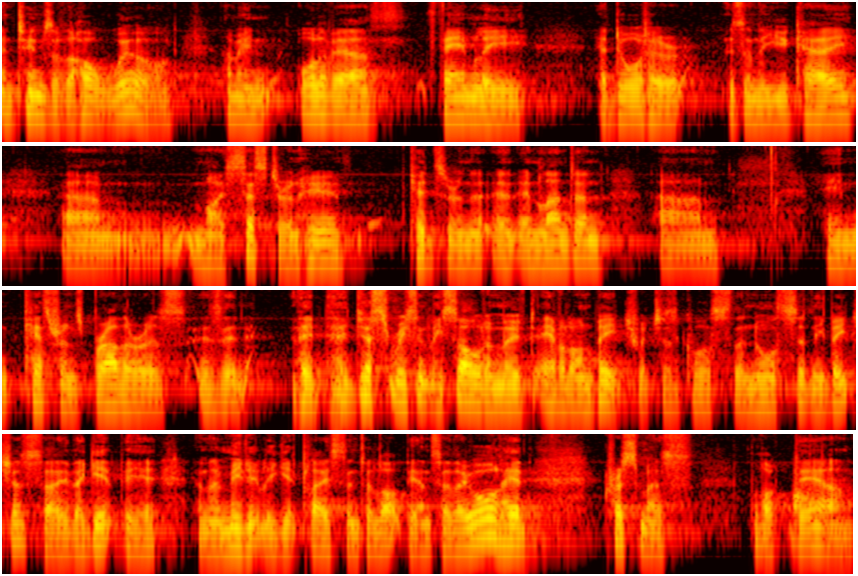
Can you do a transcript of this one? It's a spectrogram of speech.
in terms of the whole world. I mean, all of our family, our daughter is in the UK, um, my sister and her kids are in, the, in, in London. Um, and Catherine's brother is, is in, they, they just recently sold and moved to Avalon Beach, which is, of course, the North Sydney beaches. So they get there and they immediately get placed into lockdown. So they all had Christmas locked down.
